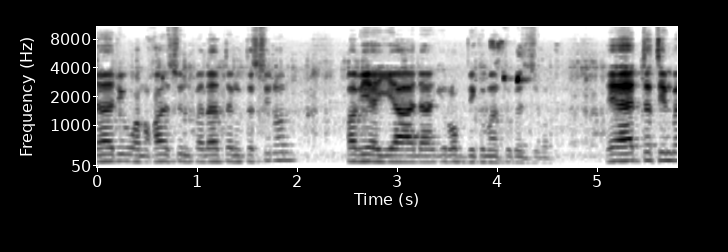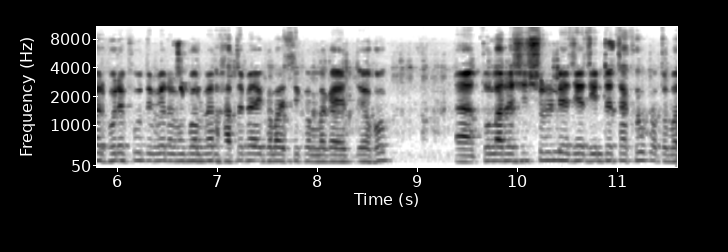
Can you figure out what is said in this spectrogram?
নারি এই আয়াতটা তিনবার পরে ফু এবং বলবেন, হাতে পায়ে গলায় শিকল লাগাই দেওয়া হোক। তোলারেশির শরীরে যে জিনটা থাকুক অথবা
